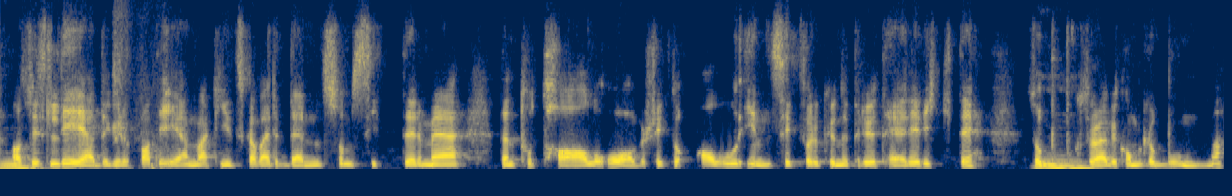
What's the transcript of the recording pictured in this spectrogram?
Mm. at Hvis ledergruppa til enhver tid skal være den som sitter med den totale oversikt og all innsikt for å kunne prioritere riktig, så Mm. tror jeg vi kommer til å bomme.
